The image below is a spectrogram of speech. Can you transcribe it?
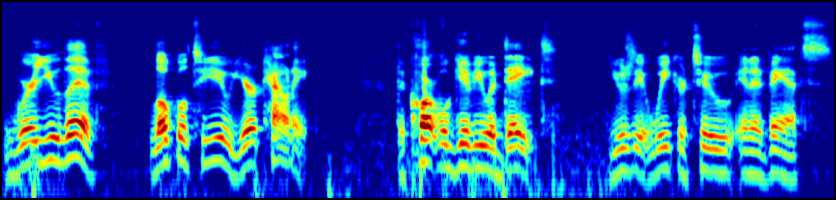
Where you live, local to you, your county. The court will give you a date usually a week or two in advance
